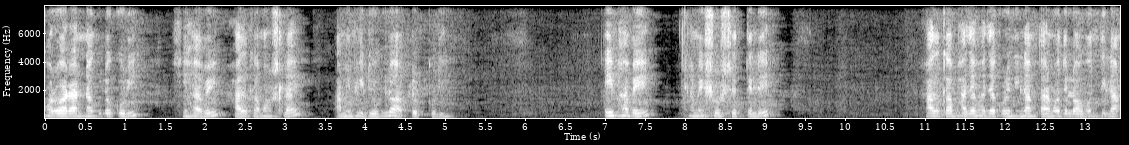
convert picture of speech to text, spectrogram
ঘরোয়া রান্নাগুলো করি সেভাবেই হালকা মশলায় আমি ভিডিওগুলো আপলোড করি। এইভাবে আমি সর্ষের তেলে হালকা ভাজা ভাজা করে নিলাম, তার মধ্যে লবণ দিলাম।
